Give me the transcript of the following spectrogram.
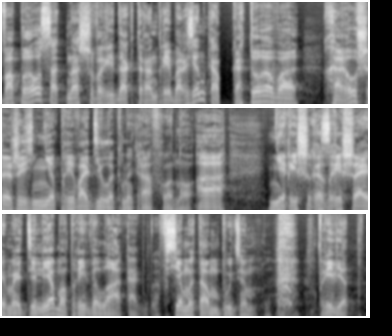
Вопрос от нашего редактора Андрея Борзенко, которого хорошая жизнь не приводила к микрофону, а неразрешаемая дилемма привела как бы. Все мы там будем. Привет.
